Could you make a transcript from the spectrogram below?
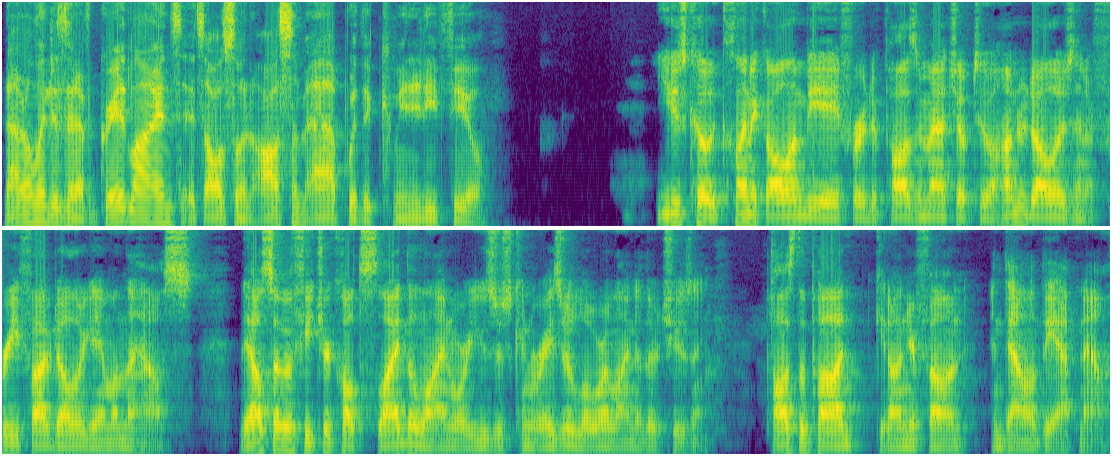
Not only does it have great lines, it's also an awesome app with a community feel. Use code CLINICALLNBA for a deposit match up to $100 and a free $5 game on the house. They also have a feature called Slide the Line where users can raise or lower a line of their choosing. pause the pod, get on your phone, and download the app now.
